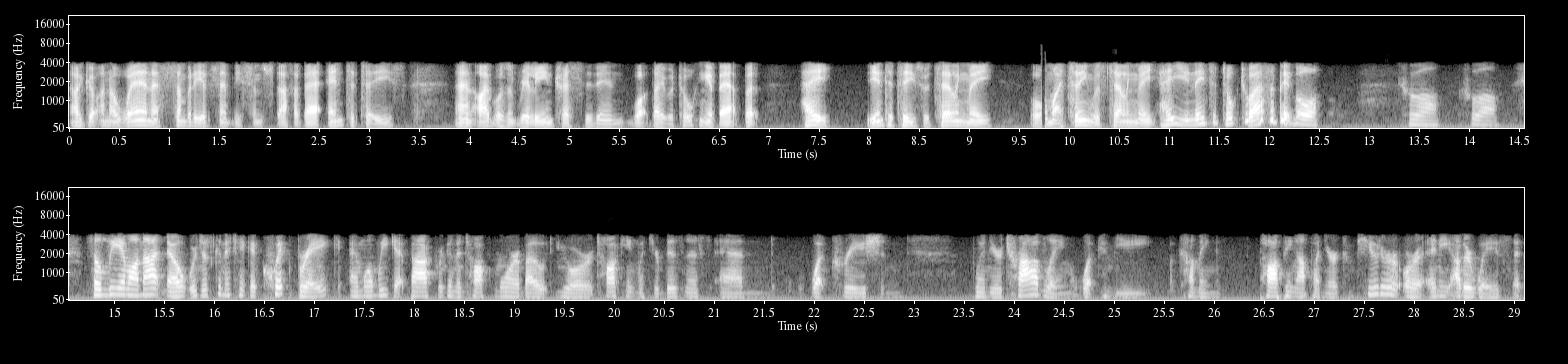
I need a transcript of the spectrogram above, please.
I got an awareness. Somebody had sent me some stuff about entities, and I wasn't really interested in what they were talking about. But hey, the entities were telling me, or my team was telling me, hey, you need to talk to us a bit more. Cool, cool. So, Liam, on that note, we're just going to take a quick break, and when we get back, we're going to talk more about your talking with your business and what creation, when you're traveling, what can be coming, popping up on your computer, or any other ways that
